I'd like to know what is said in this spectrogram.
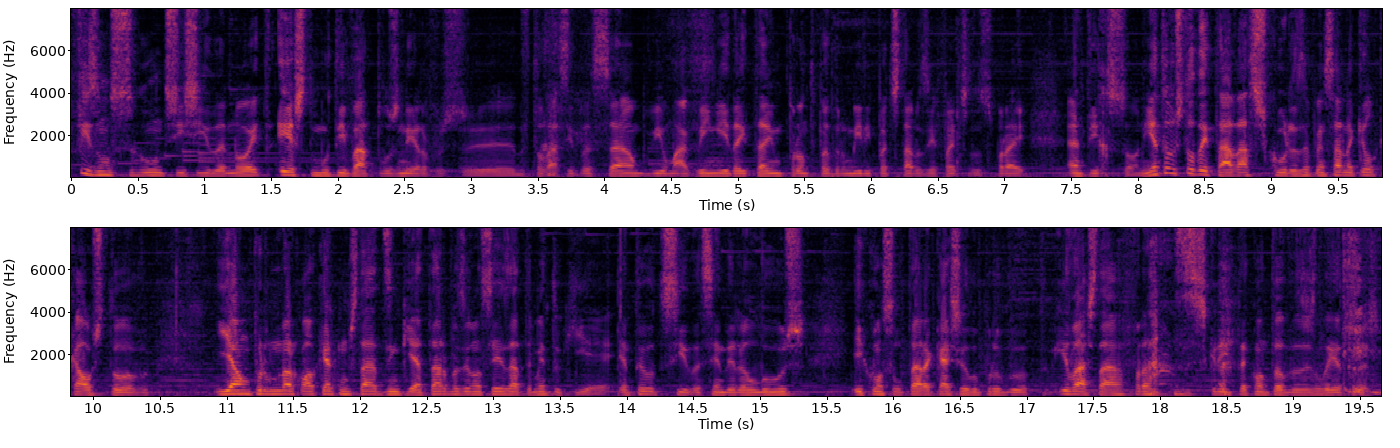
fiz um segundo xixi da noite, este motivado pelos nervos de toda a situação, bebi uma aguinha e deitei-me pronto para dormir e para testar os efeitos do spray anti-ressono. E então estou deitado às escuras a pensar naquele caos todo e há um pormenor qualquer que me está a desinquietar, mas eu não sei exatamente o que é. Então eu decido acender a luz e consultar a caixa do produto. E lá está a frase escrita com todas as letras.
